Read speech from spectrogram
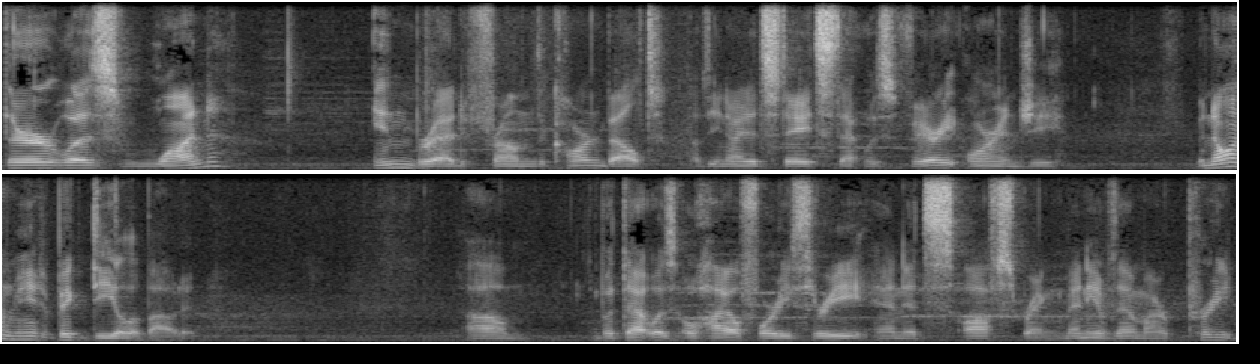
there was one inbred from the Corn Belt of the United States that was very orangey, but no one made a big deal about it. Um, but that was Ohio 43 and its offspring. Many of them are pretty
